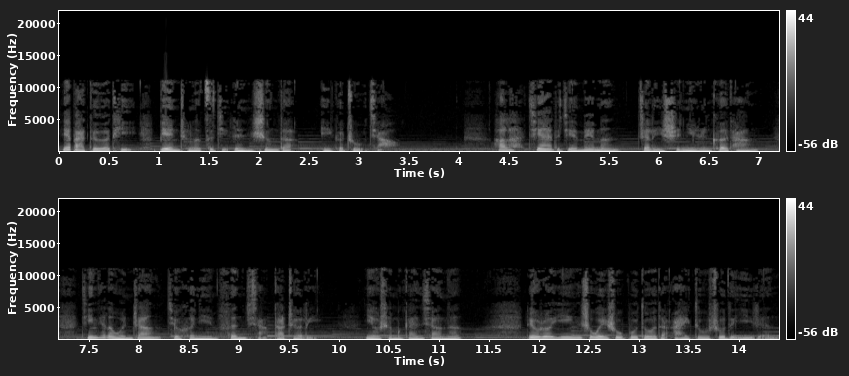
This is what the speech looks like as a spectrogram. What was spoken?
也把得体变成了自己人生的一个主角。好了，亲爱的姐妹们，这里是女人课堂，今天的文章就和您分享到这里。你有什么感想呢？刘若英是为数不多的爱读书的艺人，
